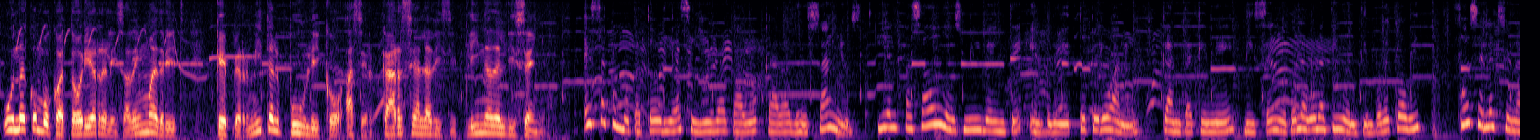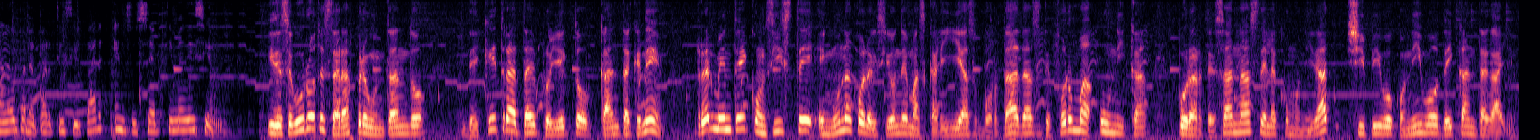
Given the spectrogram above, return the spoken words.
una convocatoria realizada en Madrid que permite al público acercarse a la disciplina del diseño. Esta convocatoria se lleva a cabo cada dos años y el pasado 2020 el proyecto peruano Canta Quené Diseño Colaborativo en tiempo de COVID fue seleccionado para participar en su séptima edición. Y de seguro te estarás preguntando, ¿de qué trata el proyecto Canta Quené? Realmente consiste en una colección de mascarillas bordadas de forma única por artesanas de la comunidad Shipibo Conibo de Cantagallo.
